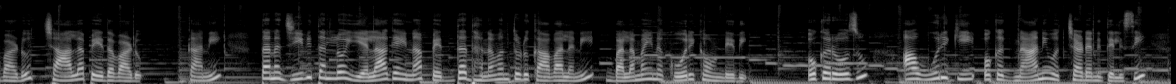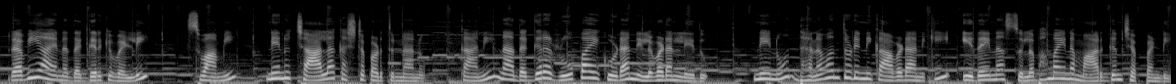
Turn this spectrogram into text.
వాడు చాలా పేదవాడు. కాని తన జీవితంలో ఎలాగైనా పెద్ద ధనవంతుడు కావాలని బలమైన కోరిక ఉండేది. ఒకరోజు ఆ ఊరికి ఒక జ్ఞాని వచ్చాడని తెలిసి రవి ఆయన దగ్గరికి వెళ్ళి స్వామి నేను చాలా కష్టపడుతున్నాను కాని నా దగ్గర రూపాయి కూడా నిలవడం లేదు. నేను ధనవంతుడిని కావడానికి ఏదైనా సులభమైన మార్గం చెప్పండి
